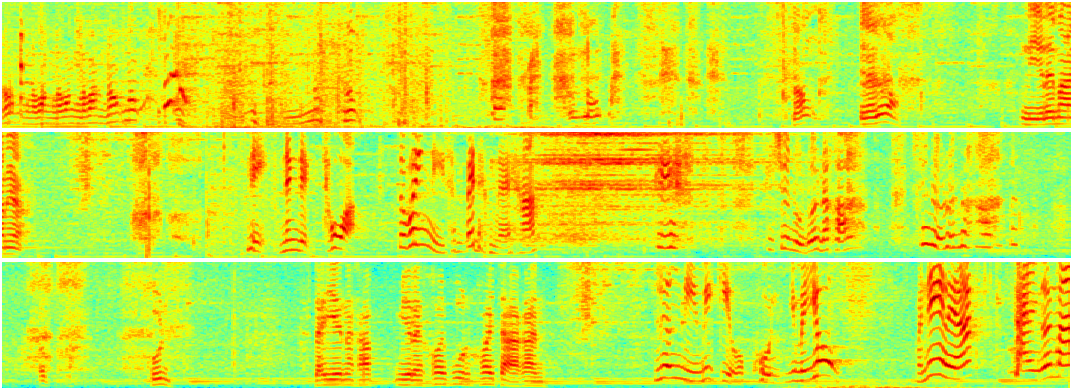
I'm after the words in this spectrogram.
น้องระวังระวังระวังน้องน้องน้องน้องเป็นไรหรือเปล่าหนีอะไรมาเนี่ย นี่นางเด็กชั่ว จะวิ่งหนีฉันไปถึงไหนฮะ พี่ พี่ช่วยหนูด้วยนะคะ ช่วยหนูด้วยนะคะ คุณ ใจเย็นนะครับ มีอะไรค่อยพูดค่อยจากัน เรื่องนี้ไม่เกี่ยวกับคุณอย่ามายุ่ง มานี่เลยนะ จ่ายเงินมา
